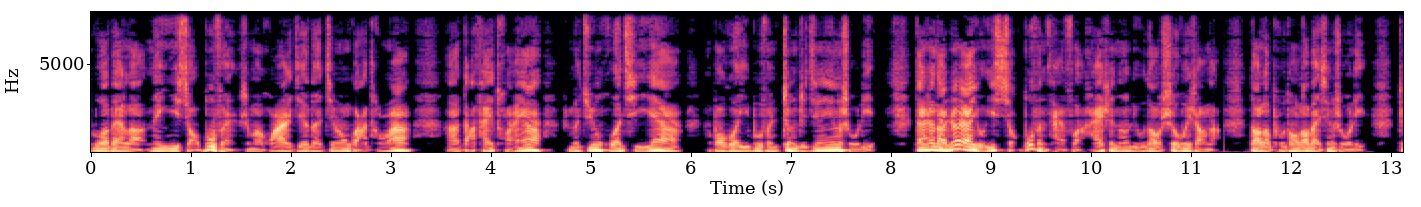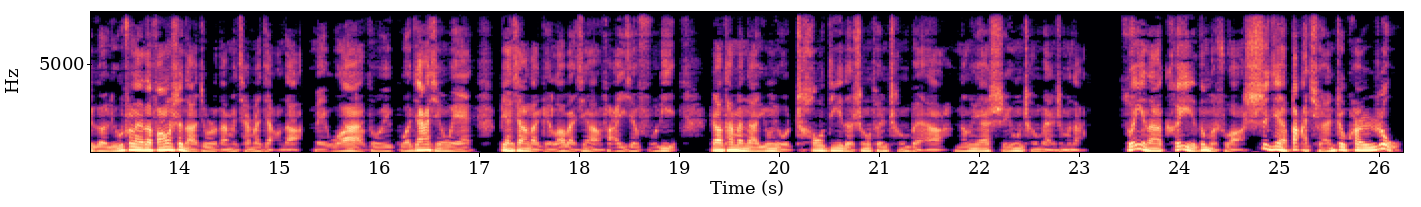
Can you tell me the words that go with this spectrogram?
落在了那一小部分，什么华尔街的金融寡头啊啊大财团呀，什么军火企业啊。包括一部分政治精英手里，但是呢，仍然有一小部分财富还是能流到社会上的，到了普通老百姓手里。这个流出来的方式呢，就是咱们前面讲的，美国啊作为国家行为，变相的给老百姓啊发一些福利，让他们呢拥有超低的生存成本啊，能源使用成本什么的。所以呢，可以这么说啊，世界霸权这块肉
